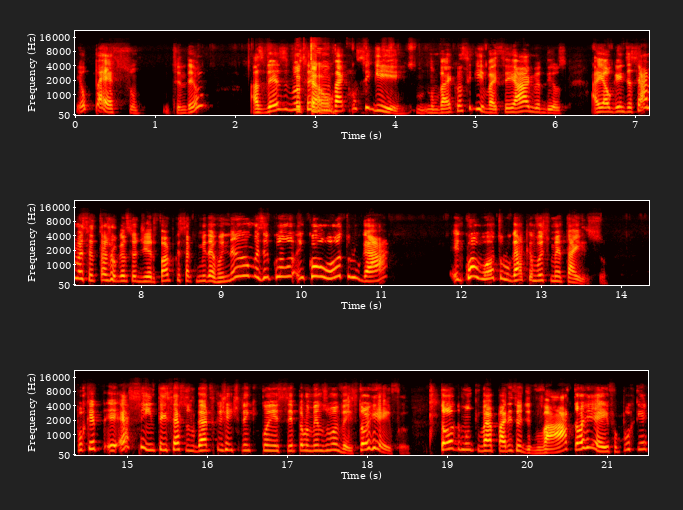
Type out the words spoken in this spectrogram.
eu peço, entendeu? Às vezes você Total. não vai conseguir, não vai conseguir, vai ser, ai meu Deus. Aí alguém diz assim, ah, mas você está jogando seu dinheiro fora porque essa comida é ruim. Não, mas em qual, em qual outro lugar? Em qual outro lugar que eu vou experimentar isso? Porque é assim, tem certos lugares que a gente tem que conhecer pelo menos uma vez. Torre Eiffel. Todo mundo que vai a Paris, eu digo, vá à Torre Eiffel, porque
